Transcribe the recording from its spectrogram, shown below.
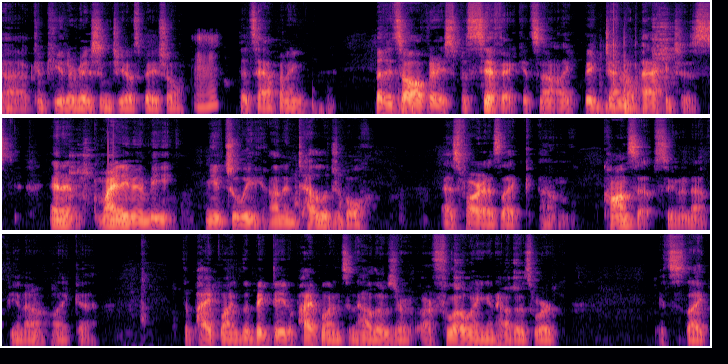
uh, computer vision, geospatial Mhm. that's happening. But it's all very specific. It's not like big general packages. And it might even be mutually unintelligible as far as like um, concepts soon enough, you know, like uh, the pipeline, the big data pipelines and how those are, are flowing and how those work. It's like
